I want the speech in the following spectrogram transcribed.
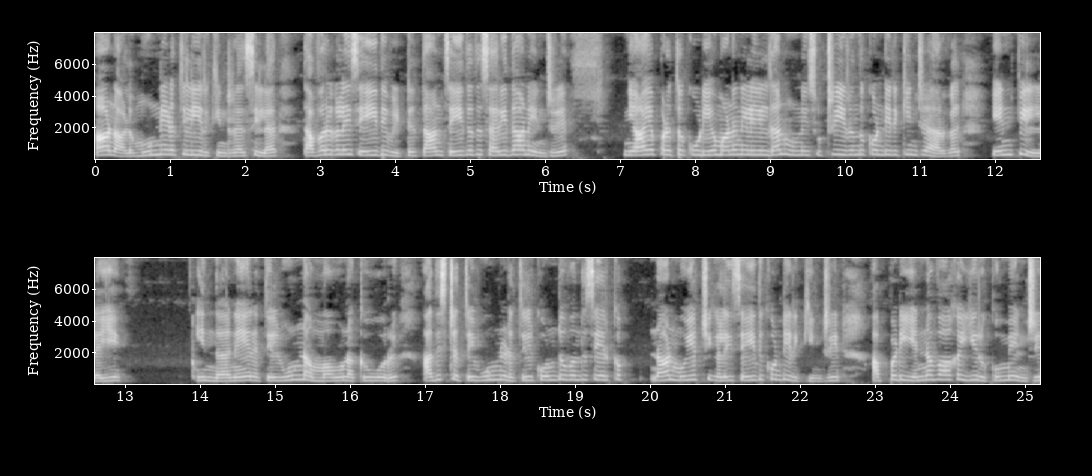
ஆனாலும் முன்னிடத்தில் இருக்கின்ற சிலர் தவறுகளை செய்துவிட்டு தான் செய்தது சரிதான் என்று நியாயப்படுத்தக்கூடிய மனநிலையில்தான் உன்னை சுற்றி இருந்து கொண்டிருக்கின்றார்கள். என் பிள்ளையே இந்த நேரத்தில் உன் அம்மா உனக்கு ஒரு அதிர்ஷ்டத்தை உன்னிடத்தில் கொண்டு வந்து சேர்க்க நான் முயற்சிகளை செய்து கொண்டிருக்கின்றேன். அப்படி என்னவாக இருக்கும் என்று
